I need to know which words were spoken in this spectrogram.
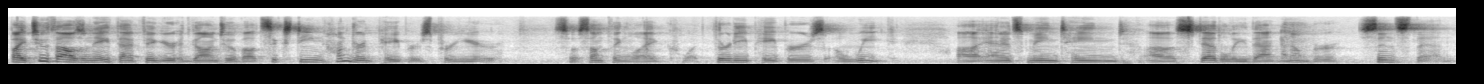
By 2008, that figure had gone to about 1,600 papers per year. So something like, what, 30 papers a week. Uh, and it's maintained uh, steadily that number since then.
